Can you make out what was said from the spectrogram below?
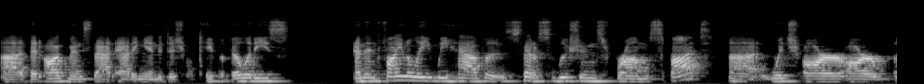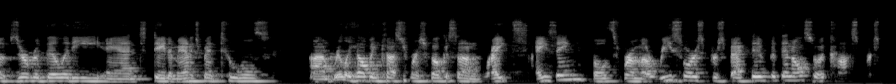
uh, that augments that, adding in additional capabilities. And then finally, we have a set of solutions from Spot, uh, which are our observability and data management tools, um, really helping customers focus on right sizing, both from a resource perspective, but then also a cost perspective.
